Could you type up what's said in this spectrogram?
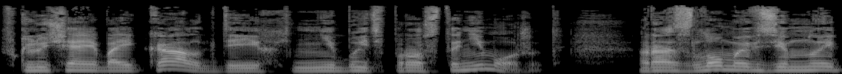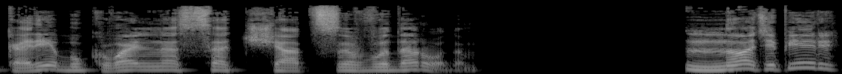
включая Байкал, где их не быть просто не может. Разломы в земной коре буквально сочатся водородом. Ну а теперь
